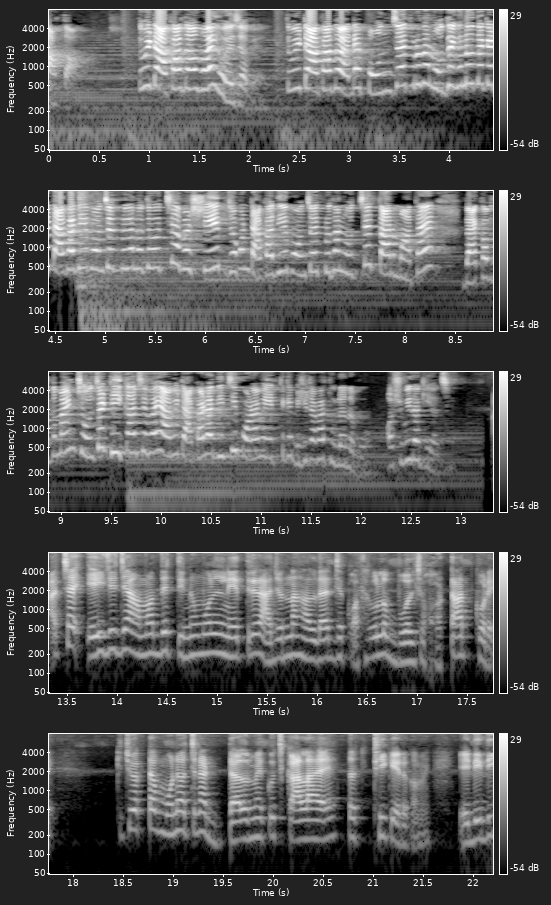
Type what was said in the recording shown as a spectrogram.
টাকা। তুমি টাকা দাও, ভাই, হয়ে যাবে। তুমি টাকা দাও এটা পঞ্চায়েত প্রধান হতে গেলেও তাকে টাকা দিয়ে পঞ্চায়েত প্রধান হতে হচ্ছে, আবার সে যখন টাকা দিয়ে পঞ্চায়েত প্রধান হচ্ছে, তার মাথায় ব্যাক অফ দ্য মাইন্ড চলছে, ঠিক আছে, ভাই, আমি টাকাটা দিচ্ছি, পরে আমি এর থেকে বেশি টাকা তুলে নেব। অসুবিধা কি আছে? আচ্ছা এই যে যে আমাদের তৃণমূল নেত্রী রাজন্না হালদার যে কথাগুলো বলছে হঠাৎ করে, কিছু একটা মনে হচ্ছে না ডাল মে কুচ কালা হয় তো ঠিক এরকমই। এই দিদি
